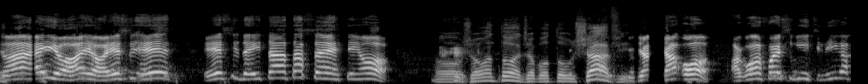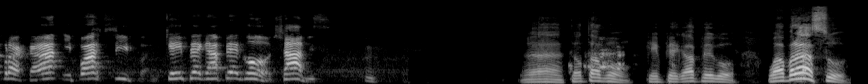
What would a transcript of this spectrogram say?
Ah, aí, ó, aí, ó. Esse, esse daí tá, tá certo, hein, ó. Ó, o João Antônio já botou o chave? Já, já, ó. Agora faz o seguinte, liga pra cá e participa. Quem pegar, pegou. Chaves. Ah, então tá bom. Quem pegar, pegou. Um abraço.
